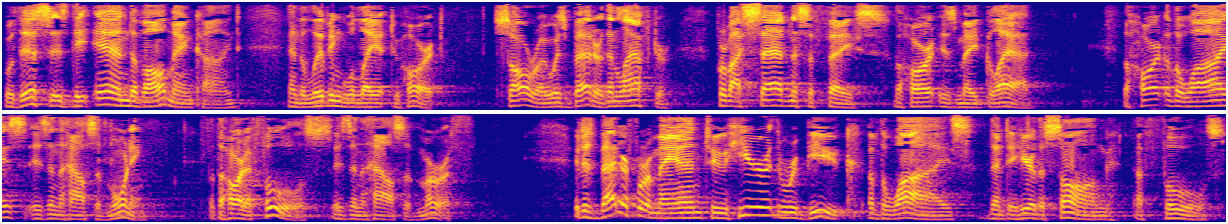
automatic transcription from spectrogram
for this is the end of all mankind and the living will lay it to heart. Sorrow is better than laughter, for by sadness of face the heart is made glad. The heart of the wise is in the house of mourning, but the heart of fools is in the house of mirth. It is better for a man to hear the rebuke of the wise than to hear the song of fools.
